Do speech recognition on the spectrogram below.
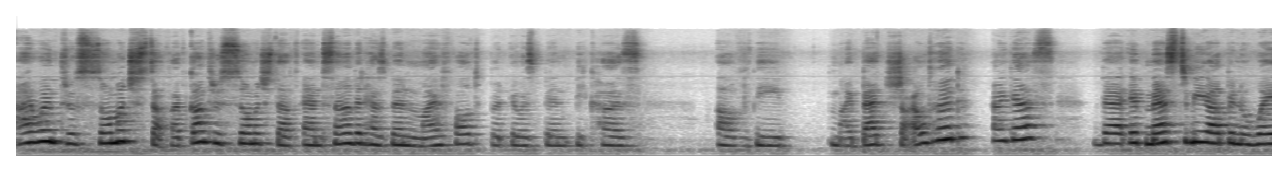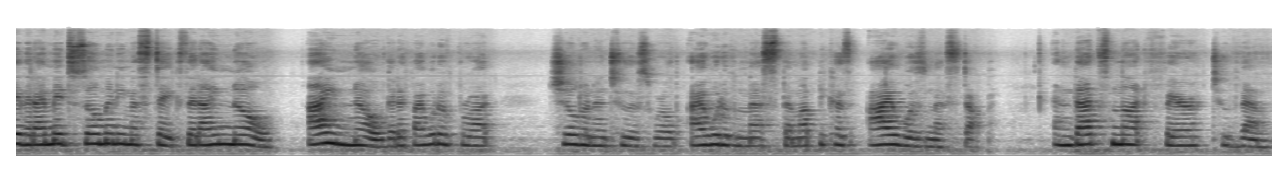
I went through so much stuff. I've gone through so much stuff, and some of it has been my fault, but it was been because of the my bad childhood, I guess, that it messed me up in a way that I made so many mistakes that I know, I know that if I would have brought children into this world, I would have messed them up because I was messed up. And that's not fair to them.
